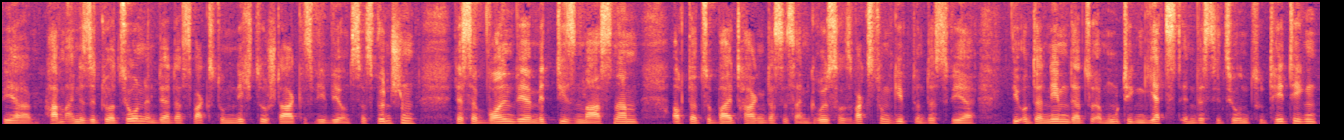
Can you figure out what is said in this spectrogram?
Wir haben eine Situation, in der das Wachstum nicht so stark ist, wie wir uns das wünschen. Deshalb wollen wir mit diesen Maßnahmen auch dazu beitragen, dass es ein größeres Wachstum gibt und dass wir die Unternehmen dazu ermutigen, jetzt Investitionen zu tätigen,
